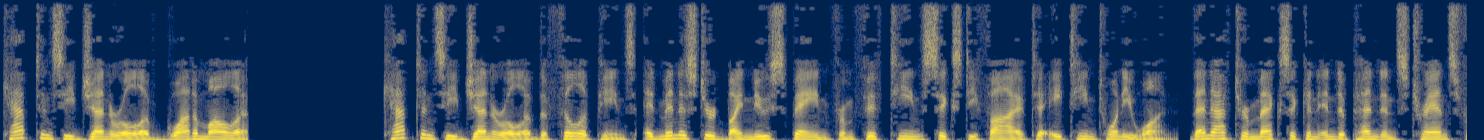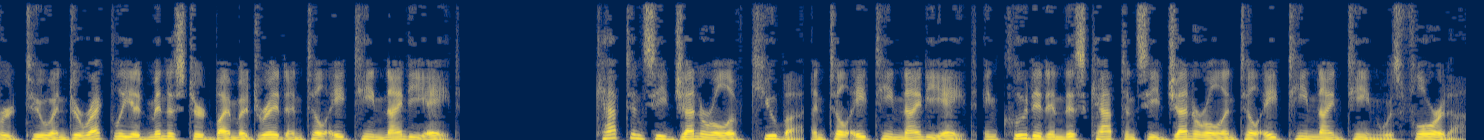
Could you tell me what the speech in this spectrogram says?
Captaincy General of Guatemala Captaincy General of the Philippines administered by New Spain from 1565 to 1821, then after Mexican independence transferred to and directly administered by Madrid until 1898. Captaincy General of Cuba until 1898 included in this Captaincy General until 1819 was Florida.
